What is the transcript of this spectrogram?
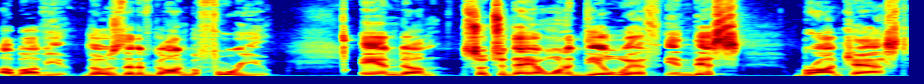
above you, those that have gone before you. And um, so today I want to deal with in this broadcast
